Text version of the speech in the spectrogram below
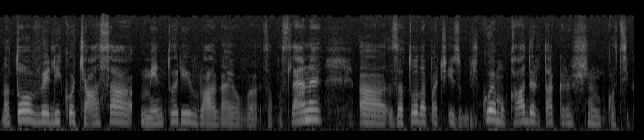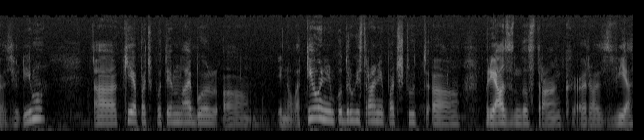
Na to veliko časa mentori vlagajo v zaposlene, zato da pač izoblikujemo kader takšen, kot si ga želimo, ki je pač potem najbolj inovativen in po drugi strani pač tudi prijazen do strank, razvija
